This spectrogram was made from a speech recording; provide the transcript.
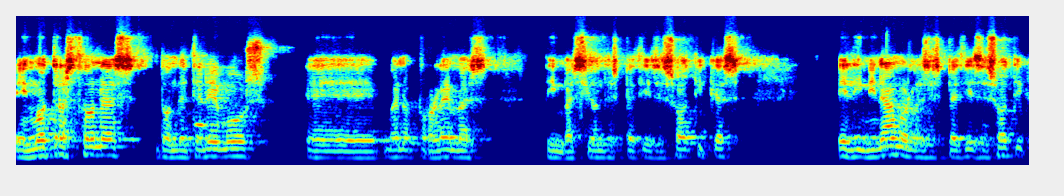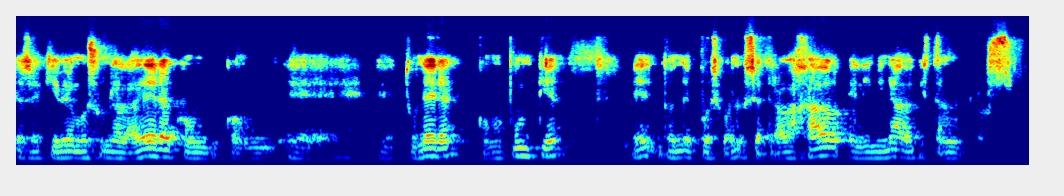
En otras zonas donde tenemos eh, bueno, problemas de invasión de especies exóticas, eliminamos las especies exóticas, aquí vemos una ladera con, eh, eh, tunera, como puntia, eh, donde pues, bueno, se ha trabajado, eliminado, aquí están los,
